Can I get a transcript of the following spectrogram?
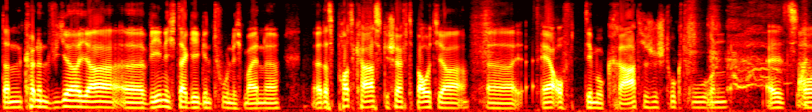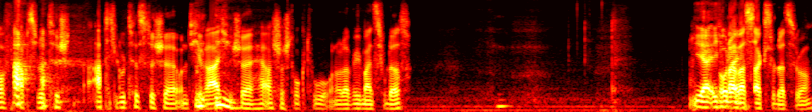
dann können wir ja äh, wenig dagegen tun. Ich meine, äh, das Podcast-Geschäft baut ja äh, eher auf demokratische Strukturen als auf absolutisch, absolutistische und hierarchische Herrscherstrukturen. Oder wie meinst du das? Ja, ich Oder mein... was sagst du dazu?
